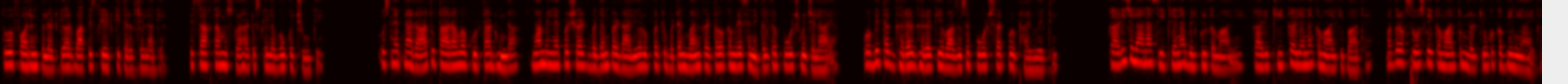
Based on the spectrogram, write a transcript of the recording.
تو وہ فوراً پلٹ گیا اور واپس گیٹ کی طرف چلا گیا۔ پھر مسکراہٹ اس کے لبوں کو چھو گئی۔ اس نے اپنا رات اتارا ہوا کرتا ڈھونڈا، نہ ملنے پر شرٹ بدن پر ڈالی اور اوپر کے بٹن بند کرتا ہوا کمرے سے نکل کر پورچ میں چلا آیا۔ وہ ابھی تک گھر گھر کی آوازوں سے پورچ سر پر اٹھائے ہوئے تھی۔ گاڑی چلانا سیکھ لینا بالکل کمال نہیں۔ گاڑی ٹھیک کر لینا کمال کی بات ہے۔ مگر افسوس کے کمال تم لڑکیوں کو کبھی نہیں آئے گا۔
